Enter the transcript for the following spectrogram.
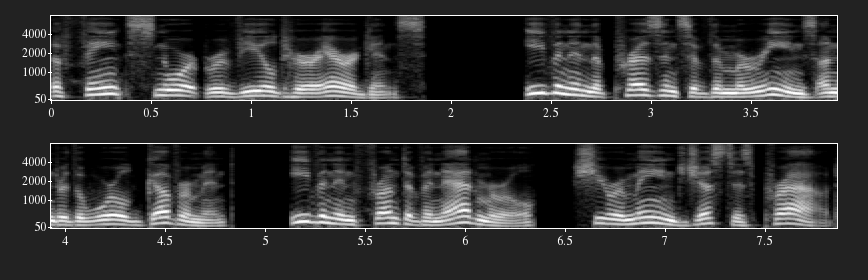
A faint snort revealed her arrogance. Even in the presence of the Marines under the world government, even in front of an admiral, she remained just as proud.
